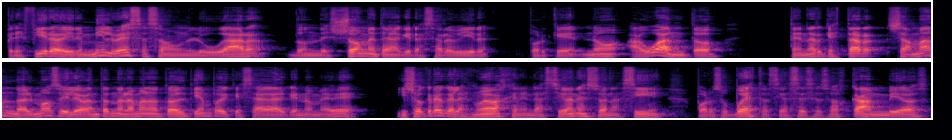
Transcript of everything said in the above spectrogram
prefiero ir mil veces a un lugar donde yo me tenga que ir a servir porque no aguanto tener que estar llamando al mozo y levantando la mano todo el tiempo y que se haga el que no me ve. Y yo creo que las nuevas generaciones son así. Por supuesto, si haces esos cambios,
